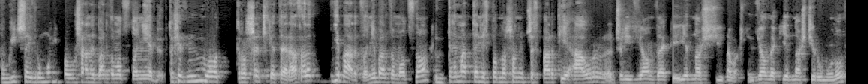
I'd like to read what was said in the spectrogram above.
publicznej w Rumunii poruszany bardzo mocno nie był. To się zmieniło troszeczkę teraz, ale nie bardzo, nie bardzo mocno. Temat ten jest podnoszony przez partię AUR, czyli Związek Jedności, no właśnie, Związek Jedności Rumunów,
